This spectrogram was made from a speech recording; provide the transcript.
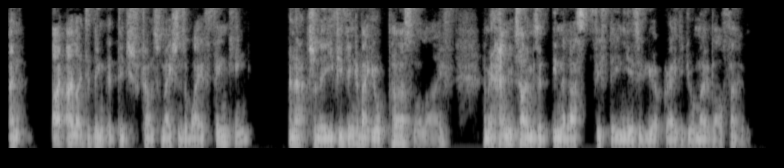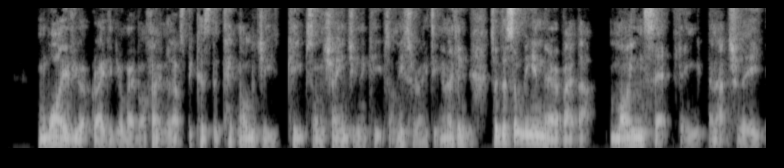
and I, I like to think that digital transformation is a way of thinking. And actually, if you think about your personal life, I mean, how many times in the last 15 years have you upgraded your mobile phone? And why have you upgraded your mobile phone? And that's because the technology keeps on changing and keeps on iterating. And I think so there's something in there about that mindset thing and actually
